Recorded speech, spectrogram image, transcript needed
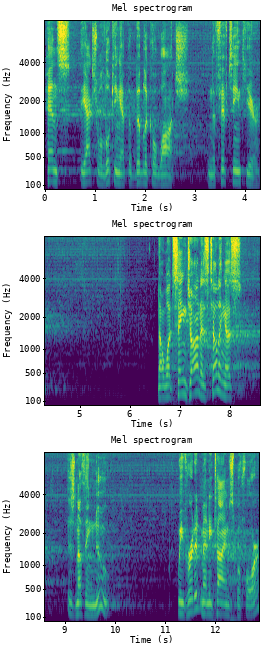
Hence, the actual looking at the biblical watch in the 15th year. Now, what St. John is telling us is nothing new. We've heard it many times before.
